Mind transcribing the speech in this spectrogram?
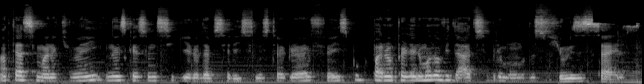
Até a semana que vem e não esqueçam de seguir o Deve Ser Isso no Instagram e Facebook para não perder nenhuma novidade sobre o mundo dos filmes e séries.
